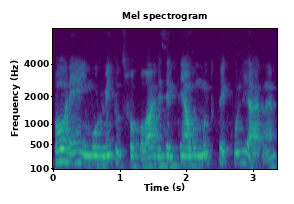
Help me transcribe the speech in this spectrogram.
Porém, o movimento dos focolares ele tem algo muito peculiar, né?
